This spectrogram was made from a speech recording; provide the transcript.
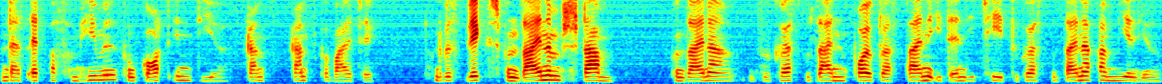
und da ist etwas vom Himmel, von Gott in dir. Das ist ganz, ganz gewaltig. Und du bist wirklich von seinem Stamm von seiner, du gehörst zu seinem Volk, du hast seine Identität, du gehörst zu seiner Familie.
